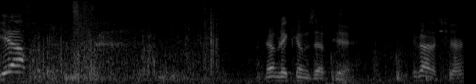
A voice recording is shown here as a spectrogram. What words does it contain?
Yeah. Nobody comes up here. You got it, Sheriff.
